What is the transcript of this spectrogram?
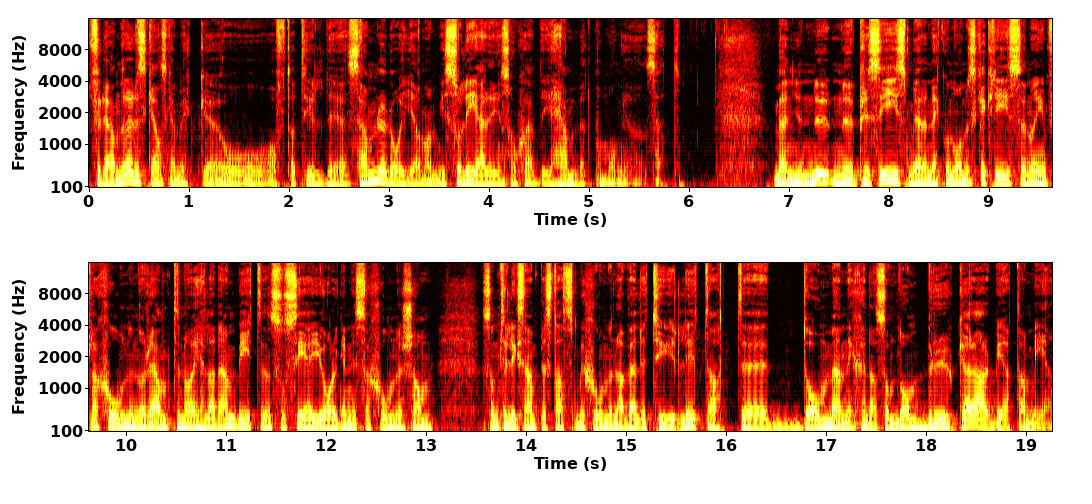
förändrades ganska mycket och ofta till det sämre då genom isolering som skedde i hemmet på många sätt. Men nu, nu, precis med den ekonomiska krisen och inflationen och räntorna och hela den biten så ser ju organisationer som, som till exempel Stadsmissionerna väldigt tydligt att eh, de människorna som de brukar arbeta med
